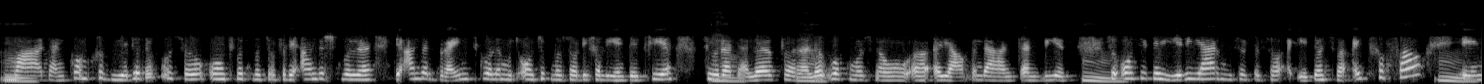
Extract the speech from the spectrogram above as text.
hmm. maar dan kom gebeur dit ook so ons moet moet vir die ander skole die ander breinskole moet ons ook mos nou die geleentheid gee sodat ja. hulle vir ja. hulle ook mos nou uh, 'n uh, helpende hand kan wees hmm. so ons het nou hierdie jaar moes ons so het ons vir uitgeval hmm. en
